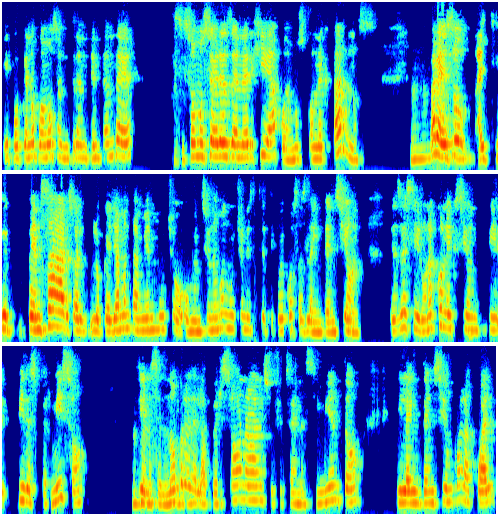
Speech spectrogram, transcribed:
y por qué no podemos entender que si somos seres de energía podemos conectarnos? Para eso hay que pensar, o sea, lo que llaman también mucho o mencionamos mucho en este tipo de cosas, la intención. Es decir, una conexión pides permiso, tienes el nombre de la persona, su fecha de nacimiento y la intención con la cual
